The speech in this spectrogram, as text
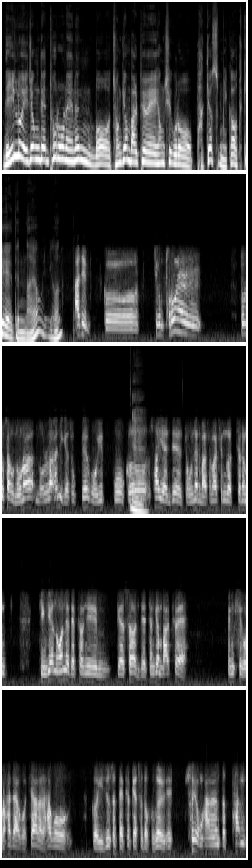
내일로 예정된 토론회는 뭐 정견 발표회 형식으로 바뀌었습니까? 어떻게 됐나요? 이건? 아직 그 지금 토론을 둘러싸고 논란, 논란이 계속되고 있고 그 네. 사이에 이제 조금 전에 말씀하신 것처럼 김기현 원내대표님께서 이제 정견 발표회 형식으로 하자고 제안을 하고 그 이준석 대표께서도 그걸 수용하는 듯한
